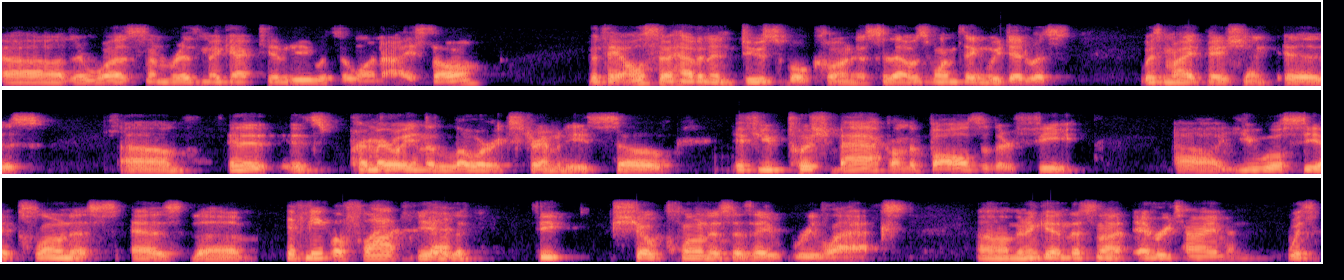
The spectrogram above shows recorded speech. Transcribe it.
Uh, there was some rhythmic activity with the one I saw, but they also have an inducible clonus. So that was one thing we did with with my patient is, um, and it, it's primarily in the lower extremities. So if you push back on the balls of their feet, uh, you will see a clonus as the the feet will flap. Yeah, yeah. the feet show clonus as they relax. Um, and again, that's not every time. And with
